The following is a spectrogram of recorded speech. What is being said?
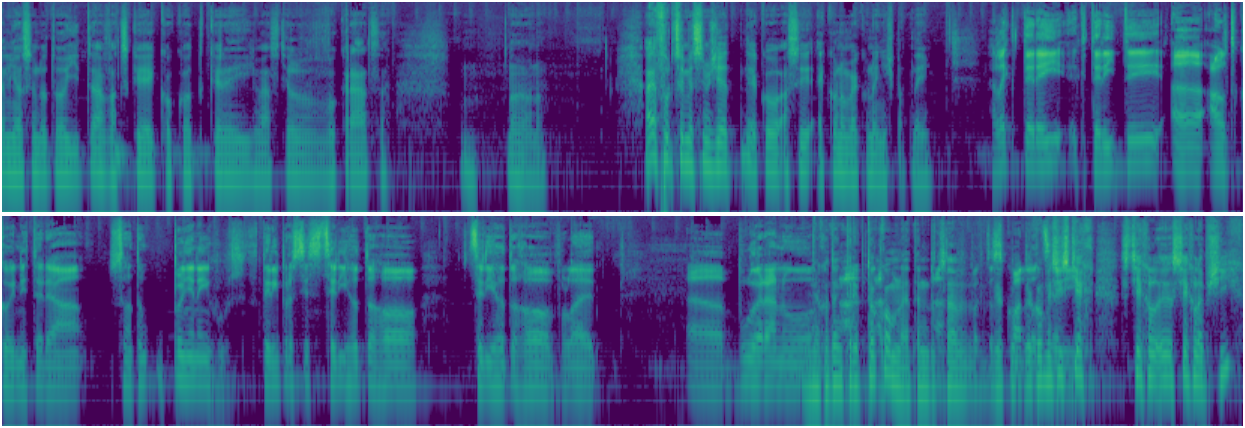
Neměl jsem do toho jít a Vacky je kokot, který vás chtěl okrát. A... hm, No jo, no. A já furt si myslím, že jako asi ekonom jako není špatný. Hele, který, který ty uh, altcoiny teda jsou na tom úplně nejhůř? Který prostě z celého toho, celého toho, vole, uh, bullrunu. Jako ten kryptokom, ne? Ten docela, jako, jako myslíš z těch, z, těch, z těch lepších?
